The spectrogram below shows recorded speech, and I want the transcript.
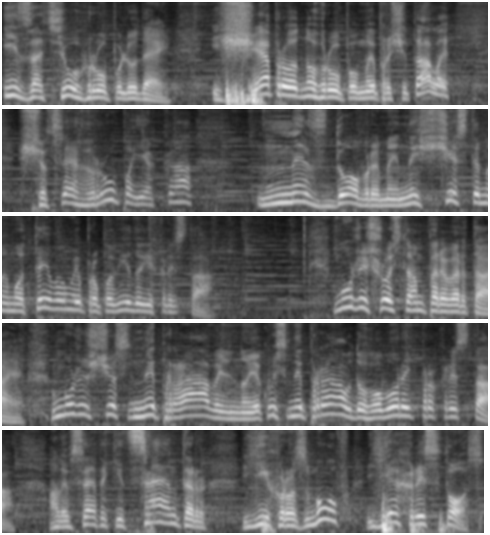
і за цю групу людей. І ще про одну групу ми прочитали, що це група, яка не з добрими, не з чистими мотивами проповідує Христа. Може, щось там перевертає, може, щось неправильно, якусь неправду говорить про Христа. Але все-таки центр їх розмов є Христос.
